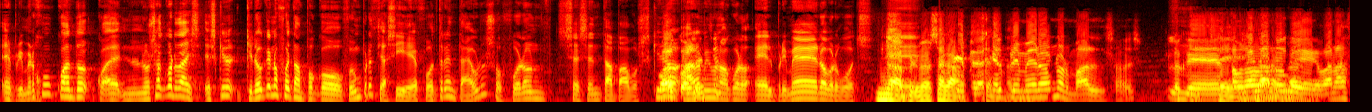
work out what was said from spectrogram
el primer juego cuánto cua- no os acordáis, es que creo que no fue tampoco fue un precio así, ¿eh? ¿Fue 30 euros o fueron 60 pavos? Es que ¿Cuál, no- cuál ahora mismo no me acuerdo. El primer Overwatch. No, eh, el primero saca. Sí, pero es que el 60, primero es normal, ¿sabes? Lo Mm, que sí, estamos hablando claro. que van a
